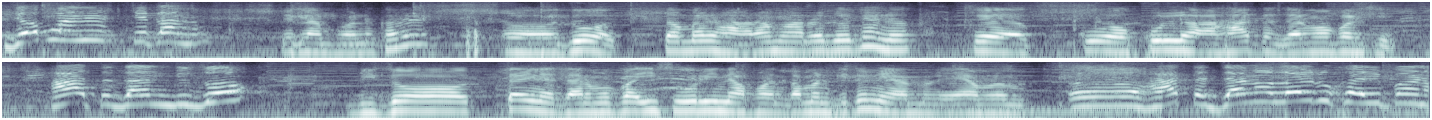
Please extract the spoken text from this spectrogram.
હીરો ફોને? કેટલાનો? કેટલામ ફોન ખબર? જો તમારે હારા મારો જો છે ને કે કુલ સાત હજારમાં પડશે. હા તો દાન બીજો? બીજો ત્રણ હજારમાં પછી ચોરીના ફોન તમને કીધું ને એમ એમ એમ. હજાર નો લઈ ખરી પણ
